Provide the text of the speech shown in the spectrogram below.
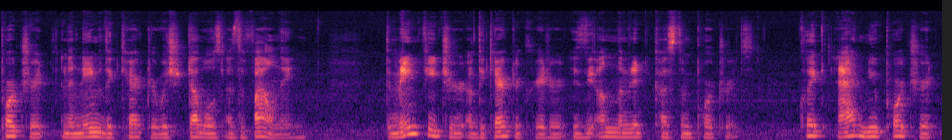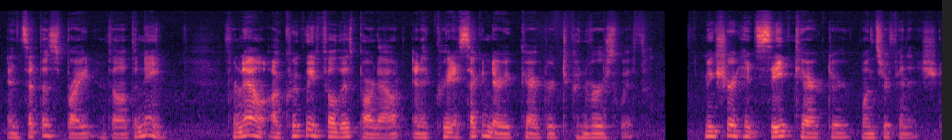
portrait and the name of the character which doubles as the file name. The main feature of the character creator is the unlimited custom portraits. Click add new portrait and set the sprite and fill out the name. For now, I'll quickly fill this part out and create a secondary character to converse with. Make sure to hit Save Character once you're finished.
